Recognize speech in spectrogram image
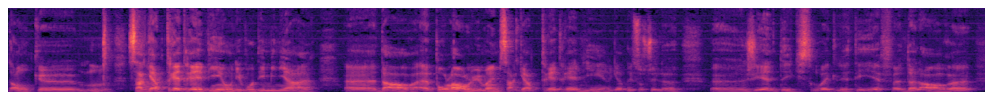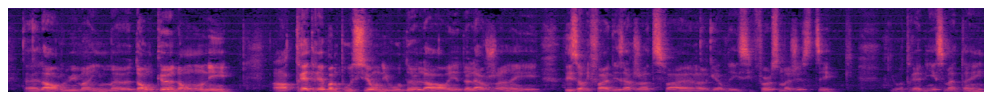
donc, hmm, ça regarde très, très bien au niveau des minières. Euh, d'or. Euh, pour l'or lui-même, ça regarde très très bien. Regardez sur le euh, GLD qui se trouve être le TF de l'or. l'or lui-même. donc non, on est en très très bonne position au niveau de l'or et de l'argent et des orifères, des argentifères. Regardez ici First Majestic qui va très bien ce matin.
